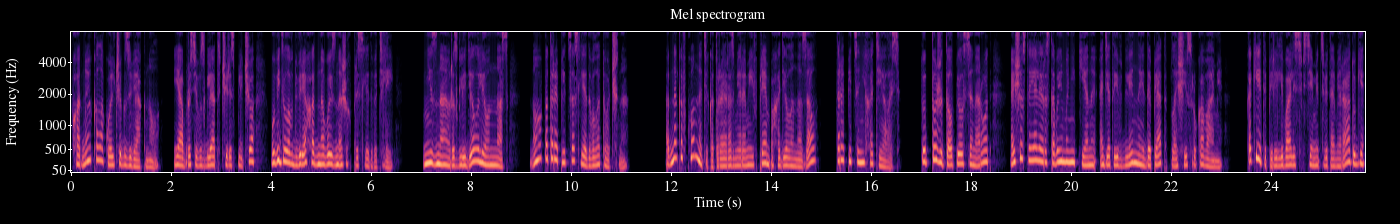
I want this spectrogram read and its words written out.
Входной колокольчик звякнул. Я, бросив взгляд через плечо, увидела в дверях одного из наших преследователей. Не знаю, разглядел ли он нас, но поторопиться следовало точно. Однако в комнате, которая размерами и впрямь походила на зал, торопиться не хотелось. Тут тоже толпился народ, а еще стояли ростовые манекены, одетые в длинные до пят плащи с рукавами. Какие-то переливались всеми цветами радуги,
